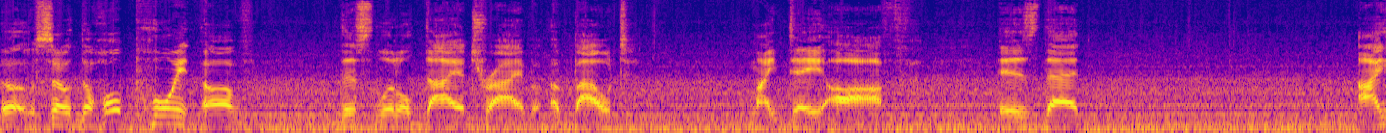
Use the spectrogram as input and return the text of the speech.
oh, so the whole point of this little diatribe about my day off is that I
